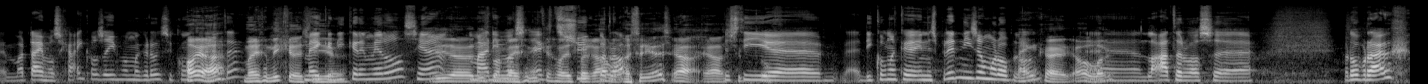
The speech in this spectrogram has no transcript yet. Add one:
eh, Martijn was Schijk was een van mijn grootste Oh ja, concurrenten. mechanieker is die... eh, Mechanieker inmiddels, ja. die, die maar is die was mechanieker echt super rap. Oh, serieus? Ja, ja. Dus die, eh, die kon ik in de sprint niet zomaar opleggen. Oké, oh leuk. Eh, later was eh, Rob Ruig.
